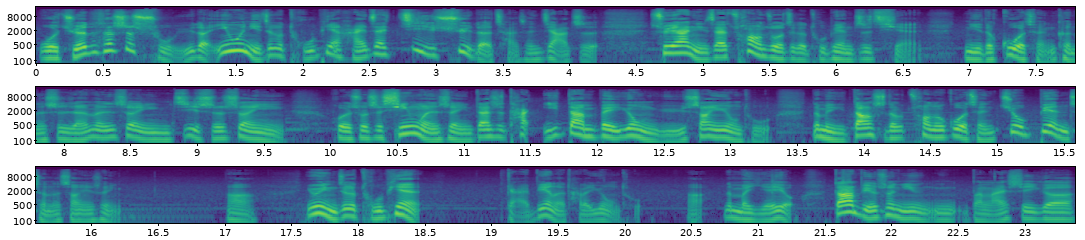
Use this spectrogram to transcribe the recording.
我觉得它是属于的，因为你这个图片还在继续的产生价值。虽然你在创作这个图片之前，你的过程可能是人文摄影、纪实摄影，或者说是新闻摄影，但是它一旦被用于商业用途，那么你当时的创作过程就变成了商业摄影啊，因为你这个图片改变了它的用途。啊，那么也有，当然，比如说你你本来是一个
